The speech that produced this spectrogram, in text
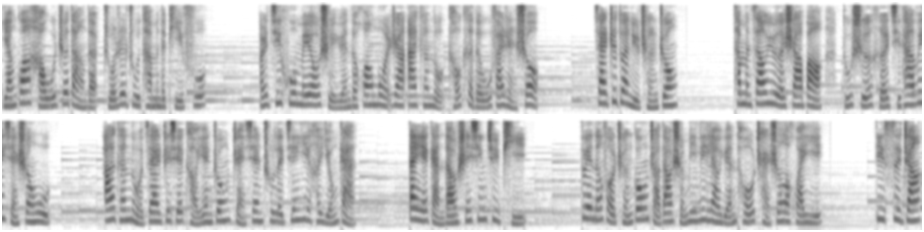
阳光毫无遮挡的灼热住他们的皮肤，而几乎没有水源的荒漠让阿肯努口渴的无法忍受。在这段旅程中，他们遭遇了沙暴、毒蛇和其他危险生物。阿肯努在这些考验中展现出了坚毅和勇敢，但也感到身心俱疲，对能否成功找到神秘力量源头产生了怀疑。第四章，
